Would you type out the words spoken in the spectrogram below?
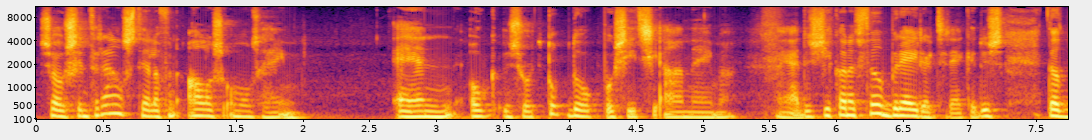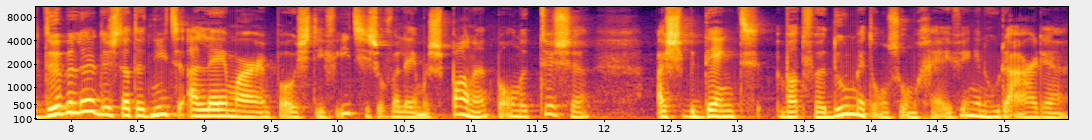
zo centraal stellen van alles om ons heen. En ook een soort topdog-positie aannemen. Nou ja, dus je kan het veel breder trekken. Dus dat dubbele, dus dat het niet alleen maar een positief iets is of alleen maar spannend, maar ondertussen als je bedenkt wat we doen met onze omgeving en hoe de aarde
